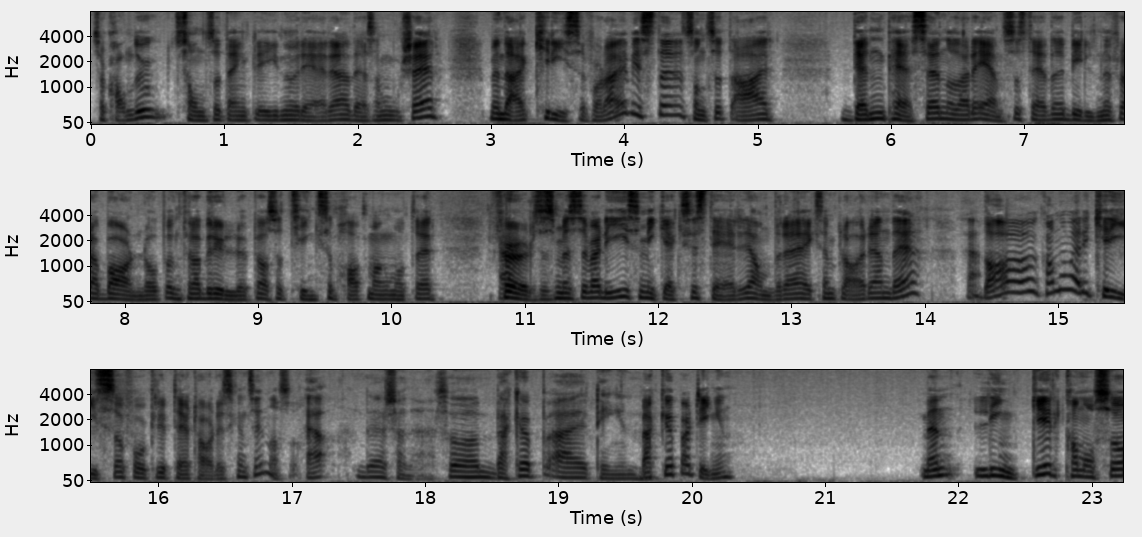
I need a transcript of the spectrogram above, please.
så kan du sånn sett egentlig ignorere det som skjer. Men det er krise for deg hvis det sånn sett er den PC-en, og det er det eneste stedet bildene fra barnedåpen, fra bryllupet, altså ting som har på mange måter følelsesmessig verdi, som ikke eksisterer i andre eksemplarer enn det, Ja. da kan det være krise å få kryptert harddisken sin, altså. Ja, det skjønner jeg. Så backup er tingen. Backup er tingen. Men linker kan også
